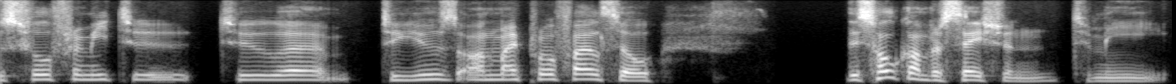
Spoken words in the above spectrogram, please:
useful for me to to um, to use on my profile? So this whole conversation to me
